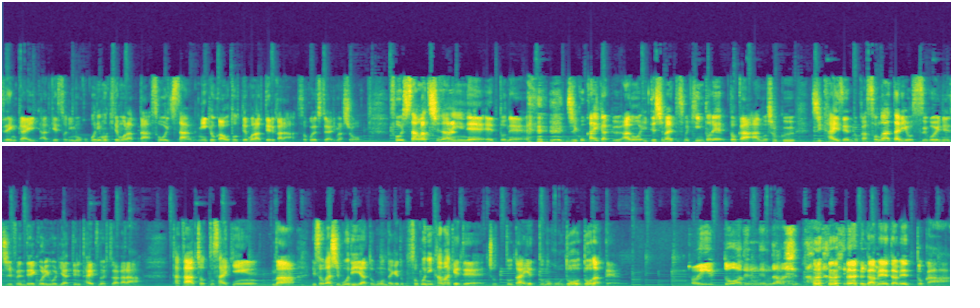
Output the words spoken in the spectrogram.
前回、あゲストにもここにも来てもらった、総一さんに許可を取ってもらってるから、そこでちょっとやりましょう。総一さんはちなみにね、えっとね、自己改革、あの、言ってしまえとその筋トレとか、あの、食事改善とか、そのあたりをすごいね、自分でゴリゴリやってるタイプの人だから、タカちょっと最近まあ忙しいボディやと思うんだけどそこにかまけてちょっとダイエットの方どうどうなってん？ダイエットは全然ダメ、ダメ。ダメダメとか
